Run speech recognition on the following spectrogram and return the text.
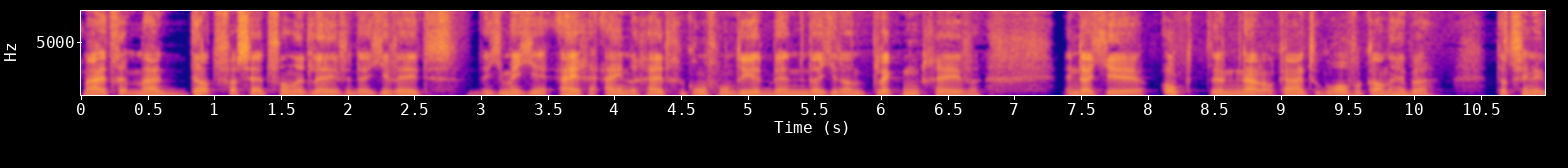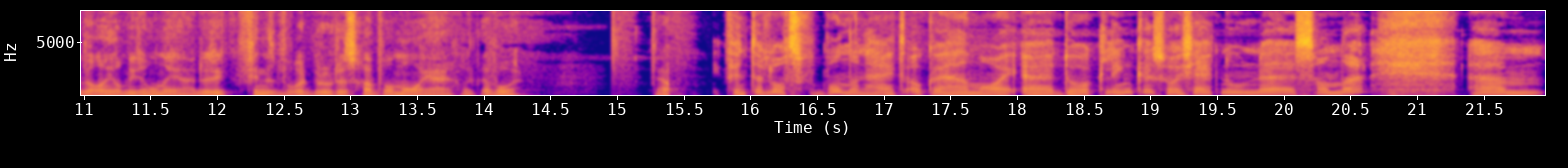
Maar, het, maar dat facet van het leven, dat je weet dat je met je eigen eindigheid geconfronteerd bent. En dat je dan plek moet geven. En dat je ook naar elkaar toe over kan hebben. Dat vind ik wel heel bijzonder, ja. Dus ik vind het woord broederschap wel mooi eigenlijk daarvoor. Ja. Ik vind de lotsverbondenheid ook wel heel mooi uh, doorklinken, zoals jij het noemde, Sander. Um,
